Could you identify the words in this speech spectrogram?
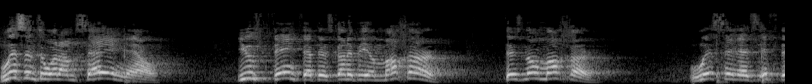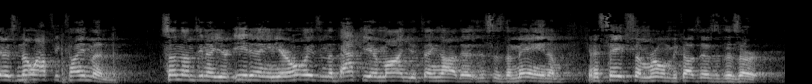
Listen to what I'm saying now. You think that there's going to be a machar. There's no machar. Listen as if there's no afikaimen. Sometimes, you know, you're eating and you're always in the back of your mind, you think, oh, this is the main, I'm going to save some room because there's a dessert.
